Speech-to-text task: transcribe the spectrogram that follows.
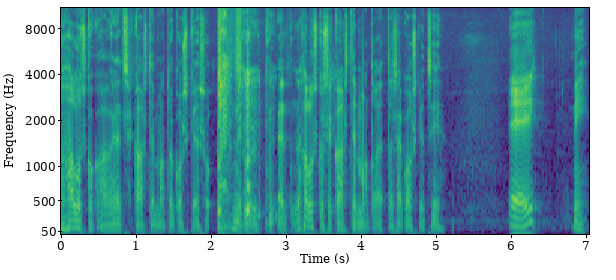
No halusko että se kastemato koskee sun? niinku, et, halusko se kastemato, että sä kosket siihen? Ei. Niin.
